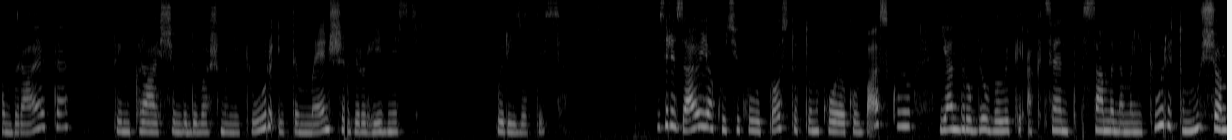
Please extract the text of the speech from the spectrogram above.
обираєте, тим краще буде ваш манікюр і тим менше вірогідність порізатись. Зрізаю я кутікулу просто тонкою ковбаскою. Я не роблю великий акцент саме на манікюрі, тому що,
